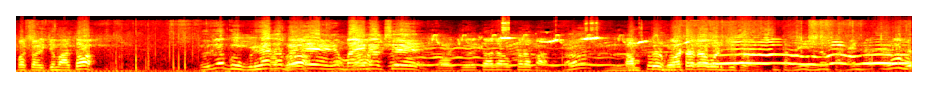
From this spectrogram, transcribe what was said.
ઉપર ચડી છે મારતો. જોજો ઘૂઘડા ના ભાઈ મારી નાખશે. વળજુ તો આ ઉપર પા? કમ્પ્લીટ સો ટકા વળજુ તો તમે એમને પાહે ના કરો. હો.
